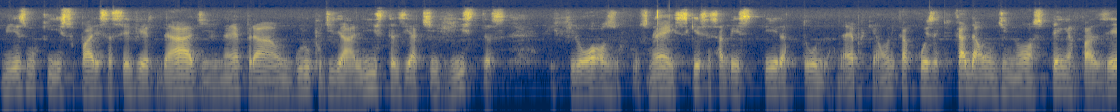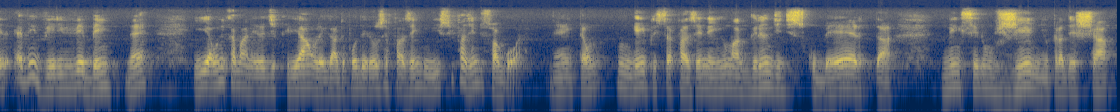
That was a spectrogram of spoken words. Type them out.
Mesmo que isso pareça ser verdade né, para um grupo de idealistas e ativistas, filósofos, né? esqueça essa besteira toda, né? porque a única coisa que cada um de nós tem a fazer é viver e viver bem. Né? E a única maneira de criar um legado poderoso é fazendo isso e fazendo isso agora. Né? Então ninguém precisa fazer nenhuma grande descoberta, nem ser um gênio para deixar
